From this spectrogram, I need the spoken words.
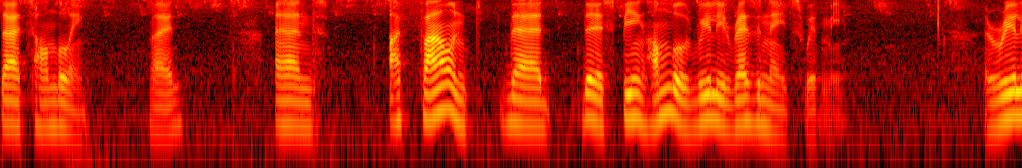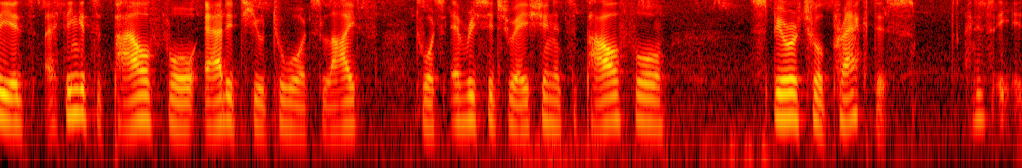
that's humbling, right? And I found that this being humble really resonates with me. Really, it's I think it's a powerful attitude towards life, towards every situation. It's a powerful spiritual practice. And it,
